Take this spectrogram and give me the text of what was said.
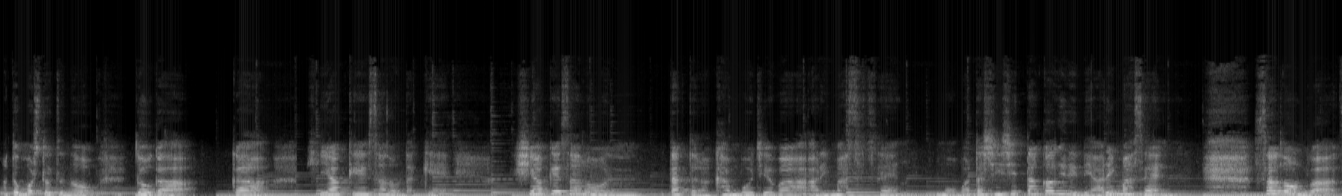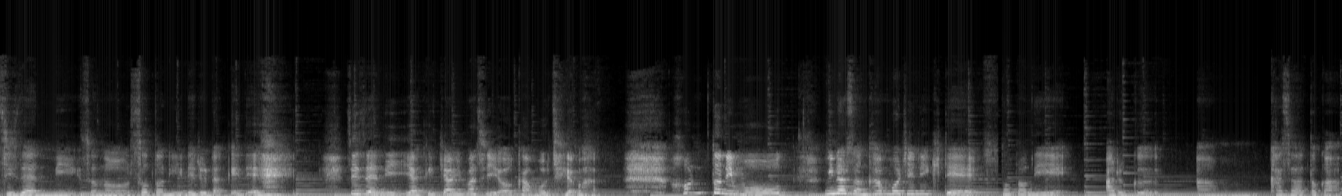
あともう一つの動画が日焼けサロンだけ？日焼けサロンだったらカンボジアはありません。もう私知った限りでありません。サロンは自然にその外に出るだけで。自然に焼けちゃいますよカンボジアは。本当にもう皆さんカンボジアに来て外に歩くあん傘とか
